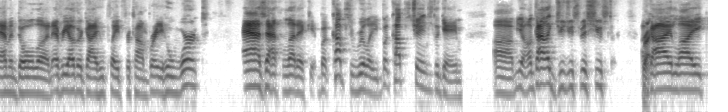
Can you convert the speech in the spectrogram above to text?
Amendola and every other guy who played for Tom Brady who weren't as athletic, but Kupp's really, but Kupp's changed the game. Um, you know, a guy like Juju Smith Schuster, a right. guy like,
